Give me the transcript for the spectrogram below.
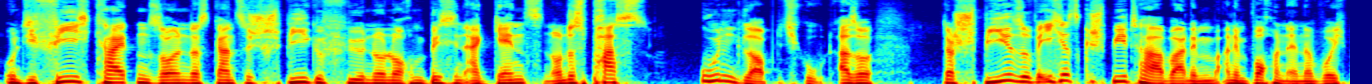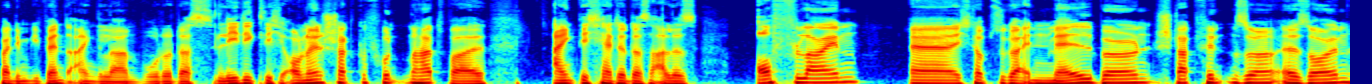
und die Fähigkeiten sollen das ganze Spielgefühl nur noch ein bisschen ergänzen und es passt unglaublich gut. Also das Spiel, so wie ich es gespielt habe an dem, an dem Wochenende, wo ich bei dem Event eingeladen wurde, das lediglich online stattgefunden hat, weil eigentlich hätte das alles offline, äh, ich glaube sogar in Melbourne stattfinden so, äh, sollen.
